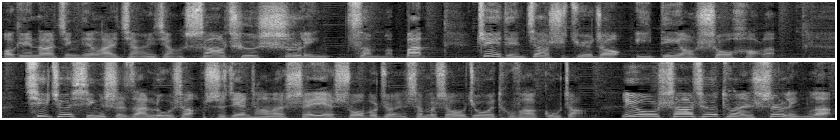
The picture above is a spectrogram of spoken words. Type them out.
OK，那今天来讲一讲刹车失灵怎么办？这点驾驶绝招一定要收好了。汽车行驶在路上，时间长了，谁也说不准什么时候就会突发故障。例如刹车突然失灵了，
